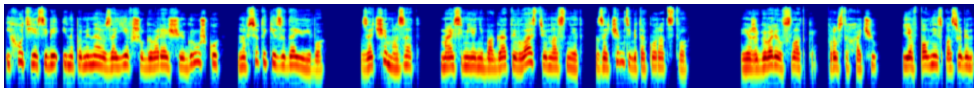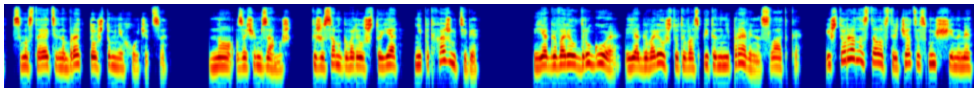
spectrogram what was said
и хоть я себе и напоминаю заевшую говорящую игрушку, но все-таки задаю его. Зачем, Азат? Моя семья не богата, и власти у нас нет. Зачем тебе такое родство? Я же говорил сладко, просто хочу. Я вполне способен самостоятельно брать то, что мне хочется. Но зачем замуж? Ты же сам говорил, что я не подхожу тебе. Я говорил другое. Я говорил, что ты воспитана неправильно, сладко. И что рано стала встречаться с мужчинами.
